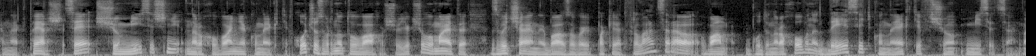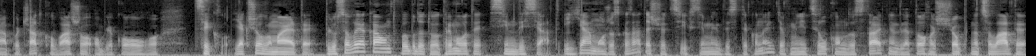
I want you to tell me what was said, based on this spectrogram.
конект. Перше це щомісячні нарахування конектів. Хочу звернути увагу, що якщо ви маєте звичайний базовий пакет фрилансера, вам буде нараховано 10 конектів щомісяця на початку вашого облікового циклу. Якщо ви маєте плюсовий аккаунт, ви будете отримувати 70. І я можу сказати, що цих 70 конектів мені цілком достатньо для того, щоб надсилати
